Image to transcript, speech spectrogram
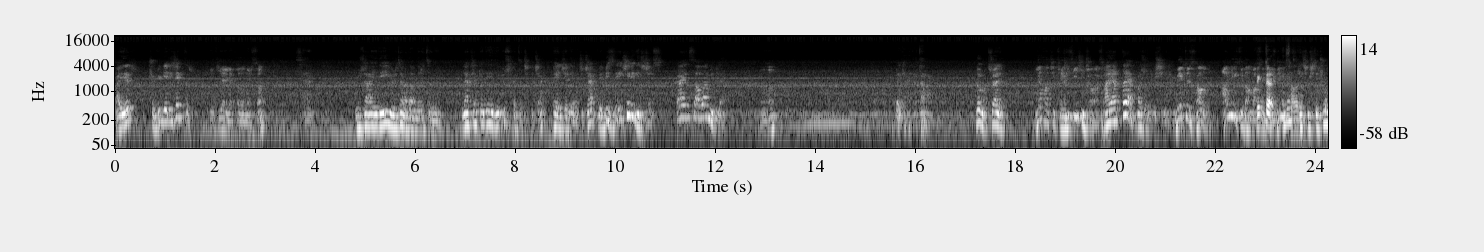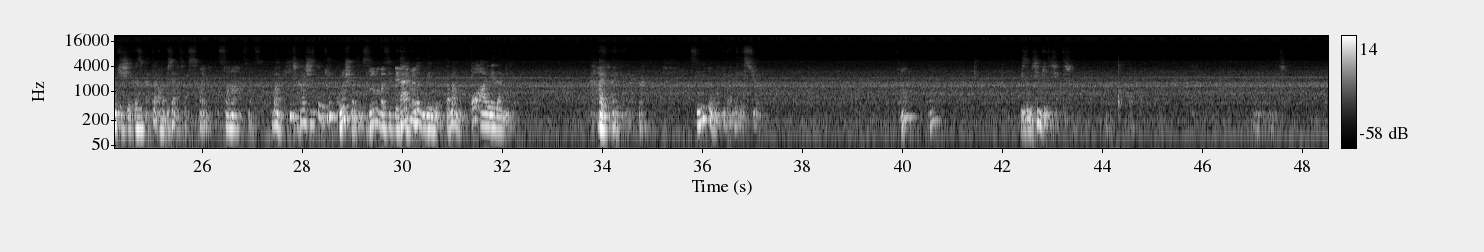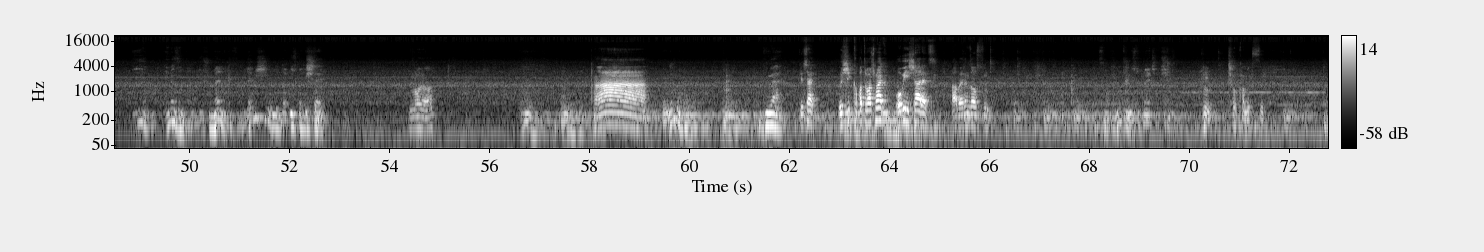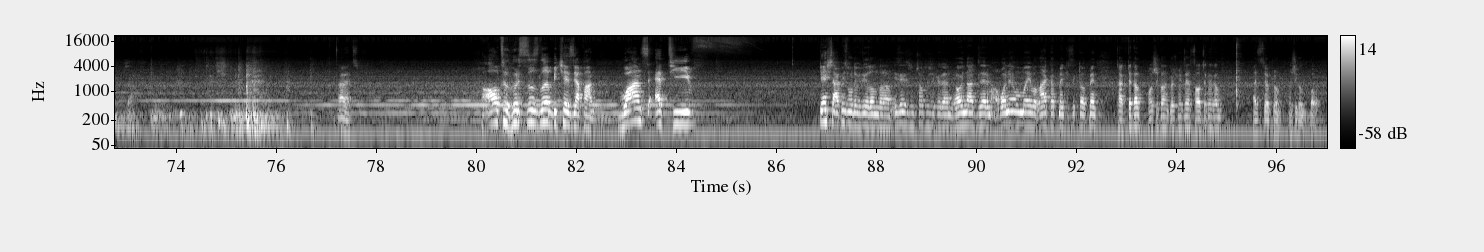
Hayır, çünkü gelecektir. Peki ya yakalanırsan? Sen müzayedeyi yürüten adamları tanıyor. Lak lak ede ede üst kata çıkacak, pencereyi açacak ve biz de içeri gireceğiz. Gayet sağlam bir plan. Hı hı. Pekala, tamam. Durma, söyle. Ya haçı kendisi için çalarsa? Hayatta yapmaz öyle bir şey. Victor Salon. Aynı Victor'dan bahsediyor Victor. değil mi? Evet, geçmişte çoğu kişiye kazık attı ama bize atmaz. Hayır, sana atmaz. Bak, hiç karşılıklı oturup konuşmadınız. Durumu Ben basitleştirme. ona güveniyorum, tamam mı? O aileden biri. Hayır, hayır, hayır. Senin de ona güvenmeni istiyorum. Tamam, tamam. Bizim için gelecektir. İyi ama en azından düşünmen. Ya bir şey olur da üst kata İşte Ne oluyor? Ha. Gördün mü? Güven. Güzel. Işık kapatıp açmak o bir işaret. Haberiniz olsun. Smoke'unu temiz tutmaya çalış. Hı, Çok komiksin. Evet. Altı hırsızlığı bir kez yapan. Once a thief. Gençler biz burada videodan duralım. İzlediğiniz için çok teşekkür ederim. İyi oyunlar dilerim. Abone olmayı like atmayı kesinlikle unutmayın. Takipte kalın. Hoşça kalın. Görüşmek üzere. Sağlıcakla kalın. Hadi size öpüyorum. Hoşça kalın. Bye bye.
